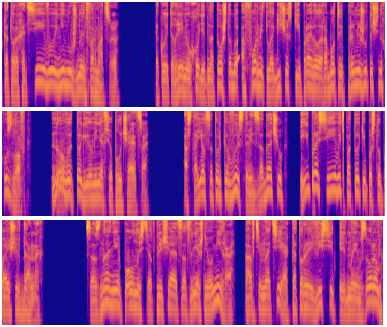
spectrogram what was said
в которых отсеиваю ненужную информацию. Какое-то время уходит на то, чтобы оформить логические правила работы промежуточных узлов, но в итоге у меня все получается. Остается только выставить задачу и просеивать потоки поступающих данных. Сознание полностью отключается от внешнего мира, а в темноте, которая висит перед моим взором,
